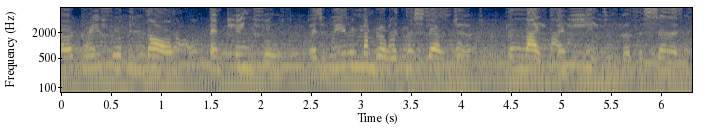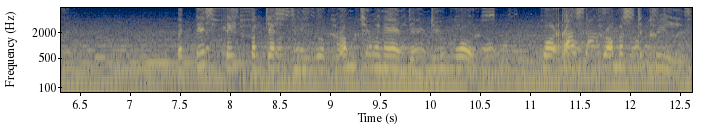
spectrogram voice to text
Our grief will be long and painful as we remember with nostalgia the light and heat of the sun. But this fateful destiny will come to an end in due course. For as the promise decrees,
